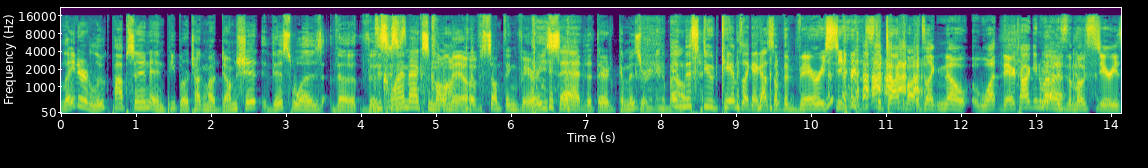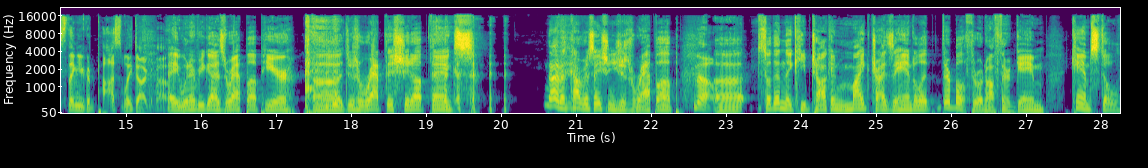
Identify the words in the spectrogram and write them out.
Later, Luke pops in and people are talking about dumb shit. This was the the This climax come moment on. of something very sad that they're commiserating about. And this dude Cam's like, I got something very serious to talk about. It's like, no, what they're talking about Yeah. is the most serious thing you could possibly talk about. hey, whenever you guys wrap up here, uh, just wrap this shit up. Thanks. Not a conversation you just wrap up. No. Uh, so then they keep talking. Mike tries to handle it. They're both throwing off their game. Cam's still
